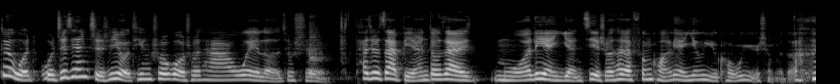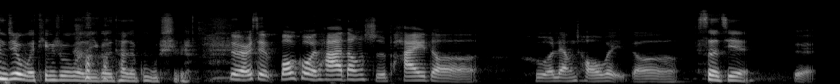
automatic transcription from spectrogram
对我，我之前只是有听说过，说他为了就是他就在别人都在磨练演技的时候，他在疯狂练英语口语什么的，这是我听说过的一个他的故事。对，而且包括他当时拍的和梁朝伟的《色戒》，对，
